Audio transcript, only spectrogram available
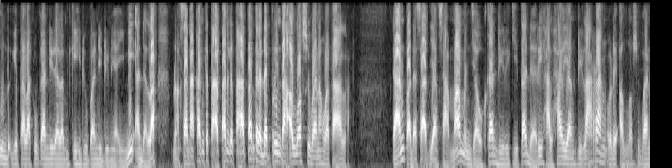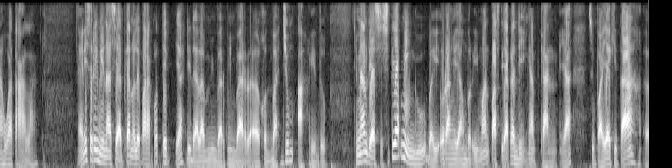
untuk kita lakukan di dalam kehidupan di dunia ini adalah melaksanakan ketaatan-ketaatan terhadap perintah Allah Subhanahu wa taala dan pada saat yang sama menjauhkan diri kita dari hal-hal yang dilarang oleh Allah Subhanahu wa taala. Nah, ini sering dinasihatkan oleh para khotib ya di dalam mimbar-mimbar uh, khutbah Jumat gitu. Nanti setiap minggu bagi orang yang beriman pasti akan diingatkan ya supaya kita e,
